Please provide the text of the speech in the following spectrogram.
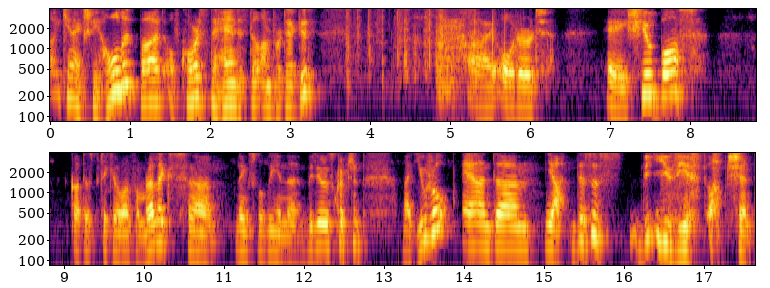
I can actually hold it, but of course the hand is still unprotected. I ordered a shield boss. Got this particular one from Relics. Uh, links will be in the video description like usual. And um, yeah, this is the easiest option.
